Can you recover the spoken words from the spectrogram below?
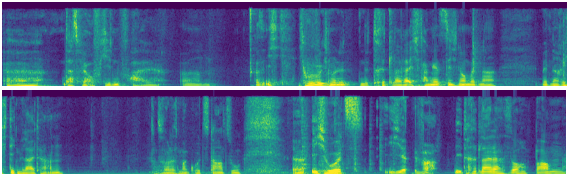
äh, dass wir auf jeden Fall, ähm, also ich, ich hole wirklich nur eine, eine Trittleiter. Ich fange jetzt nicht noch mit einer, mit einer richtigen Leiter an. So, das mal kurz dazu. Äh, ich hole jetzt hier über die Trittleiter. So, bam.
